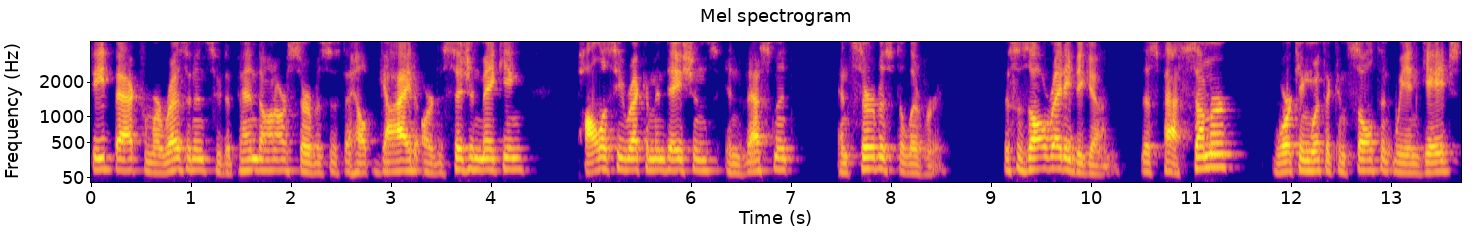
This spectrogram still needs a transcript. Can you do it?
feedback from our residents who depend on our services to help guide our decision-making policy recommendations, investment, and service delivery. This has already begun. This past summer, working with a consultant, we engaged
